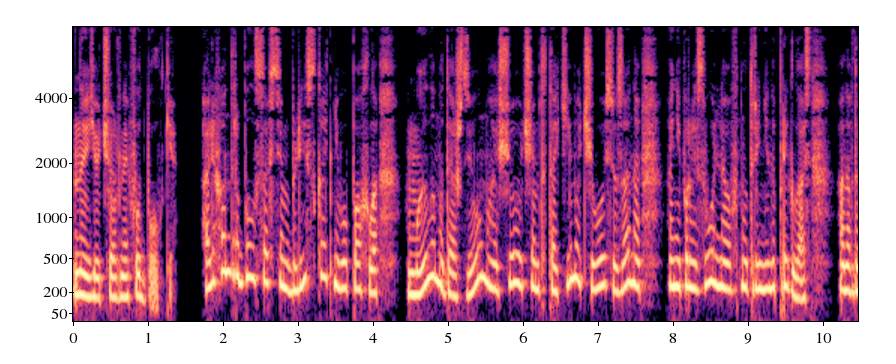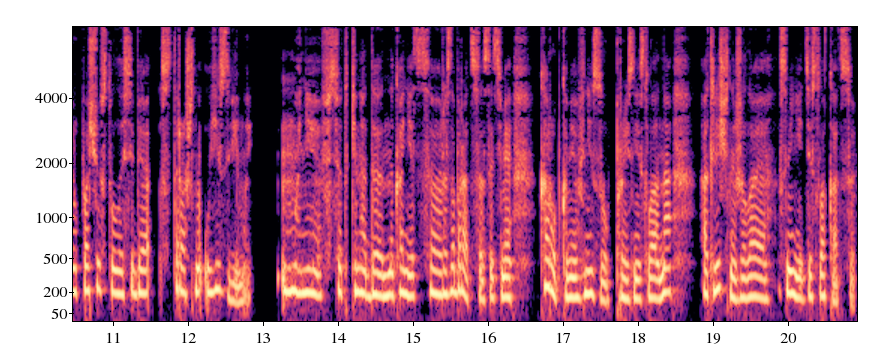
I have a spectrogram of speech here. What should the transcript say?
на ее черной футболке. Алехандро был совсем близко, от него пахло мылом и дождем, а еще чем-то таким, от чего Сюзанна непроизвольно внутренне напряглась. Она вдруг почувствовала себя страшно уязвимой. «Мне все-таки надо, наконец, разобраться с этими коробками внизу», произнесла она, отлично желая сменить дислокацию.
